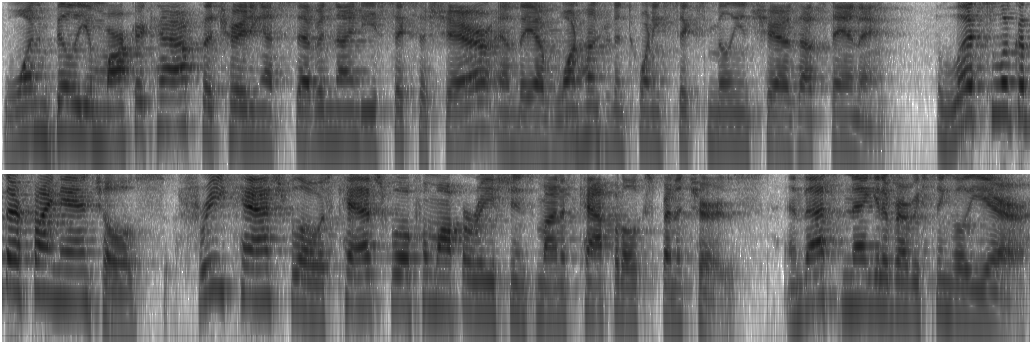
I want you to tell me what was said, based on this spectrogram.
1 billion market cap. They're trading at 796 a share and they have 126 million shares outstanding. Let's look at their financials. Free cash flow is cash flow from operations minus capital expenditures, and that's negative every single year.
